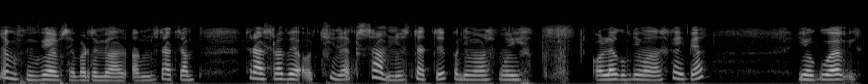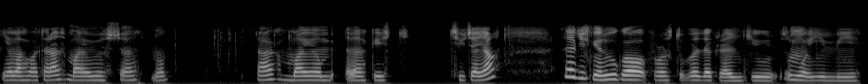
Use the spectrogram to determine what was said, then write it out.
Jak już mówiłem, tutaj bardzo miła administracja. Teraz robię odcinek sam niestety, ponieważ moich kolegów nie ma na Skype'ie. I ogółem ich nie ma chyba teraz, mają jeszcze, no, tak, mają jakieś ćwiczenia. Lecz już niedługo po prostu będę kręcił z moimi,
